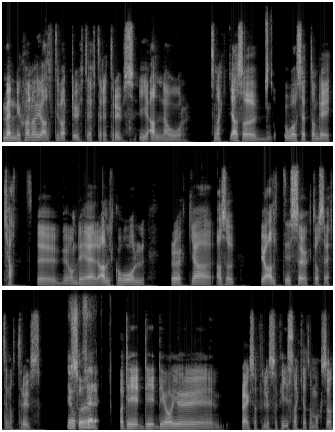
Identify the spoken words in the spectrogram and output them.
människan har ju alltid varit ute efter ett rus i alla år. Snack, alltså oavsett om det är katt, eh, om det är alkohol, röka, alltså vi har alltid sökt oss efter något rus. Jo, Så så, är det. Och det, det, det har ju Drags of Filosofi snackat om också.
